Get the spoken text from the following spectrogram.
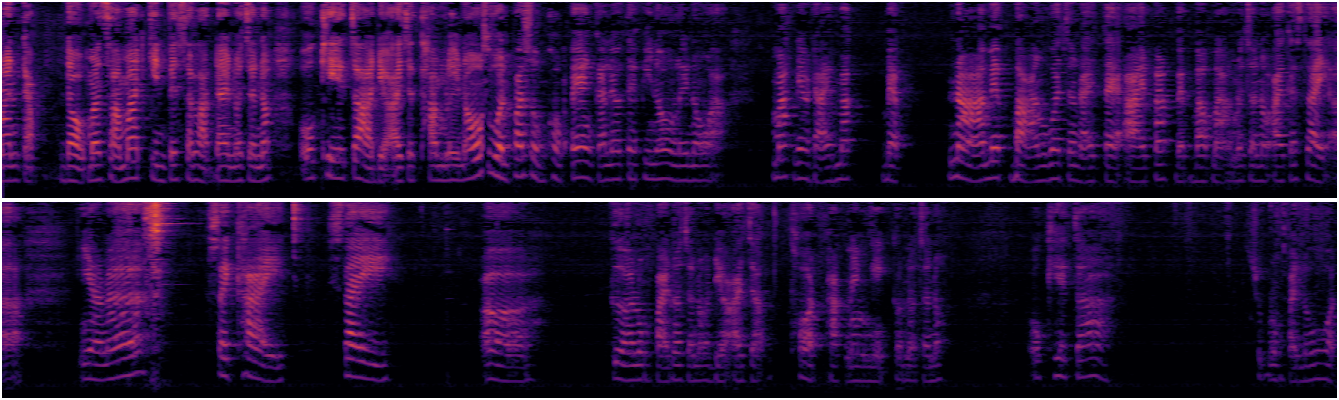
มันกับดอกมันสามารถกินเป็นสลัดได้เนาะจ้ะเนาะโอเคจ้ะเดี๋ยวไอายจะทำเลยเนาะส่วนผสมของแป้งกันแล้วแต่พี่น้องเลยเนาะอะมักแนวใดมักแบบหนาแบบบางว่าจังไดแต่อายมักแบบบางๆเนาะจ้ะเนาะอายก็ใส่เอ่ออย่างนะ ใส่ไข่ใส่เอ่อเกลือลงไปเนาะจ้ะเนาะเดี๋ยวอายจะทอดผักในเงะก่อนเนาะจ้ะเนาะ โอเคจ้า ชุบลงไปโลด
